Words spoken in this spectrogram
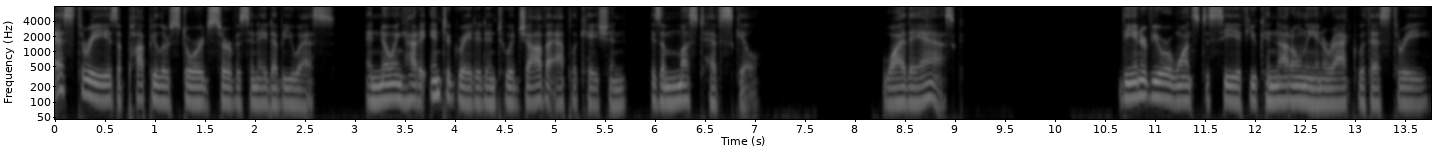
S3 is a popular storage service in AWS, and knowing how to integrate it into a Java application is a must-have skill. Why, they ask. The interviewer wants to see if you can not only interact with S3,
